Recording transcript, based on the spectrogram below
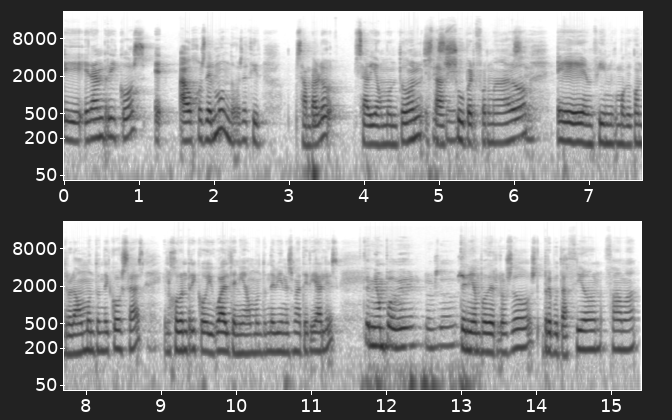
eh, eran ricos eh, a ojos del mundo. Es decir, San Pablo sabía un montón, Sí, estaba sí. súper formado, Sí. eh, en fin, como que controlaba un montón de cosas. El joven rico igual tenía un montón de bienes materiales Tenían poder los dos. tenían poder los dos, reputación, fama,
